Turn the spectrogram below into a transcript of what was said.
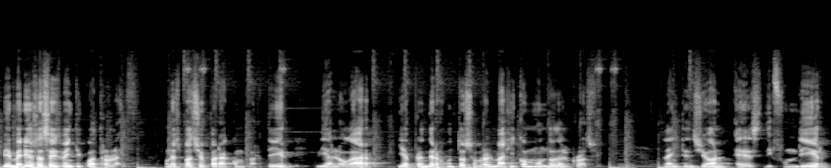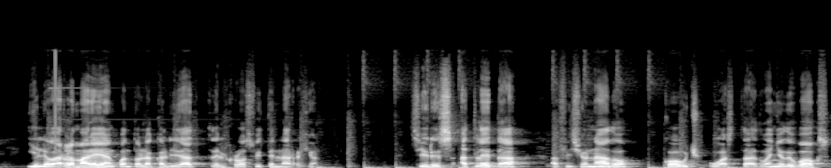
Bienvenidos a 624 Live, un espacio para compartir, dialogar y aprender juntos sobre el mágico mundo del CrossFit. La intención es difundir y elevar la marea en cuanto a la calidad del CrossFit en la región. Si eres atleta, aficionado, coach o hasta dueño de box,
